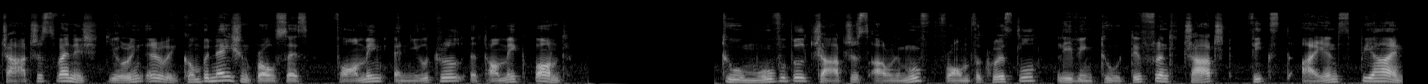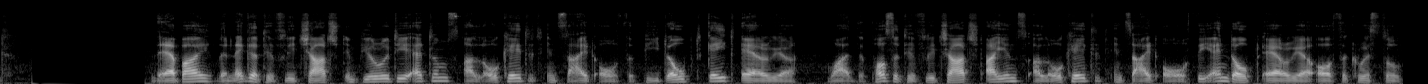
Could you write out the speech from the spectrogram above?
charges vanish during a recombination process, forming a neutral atomic bond. Two movable charges are removed from the crystal, leaving two different charged fixed ions behind. Thereby the negatively charged impurity atoms are located inside of the p-doped gate area, while the positively charged ions are located inside of the n-doped area of the crystal.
